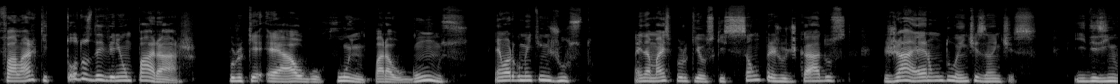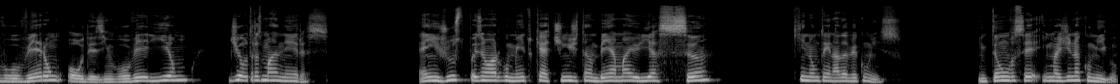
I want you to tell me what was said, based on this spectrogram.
Falar que todos deveriam parar porque é algo ruim para alguns é um argumento injusto, ainda mais porque os que são prejudicados já eram doentes antes e desenvolveram ou desenvolveriam de outras maneiras. É injusto, pois é um argumento que atinge também a maioria sã que não tem nada a ver com isso. Então você imagina comigo.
